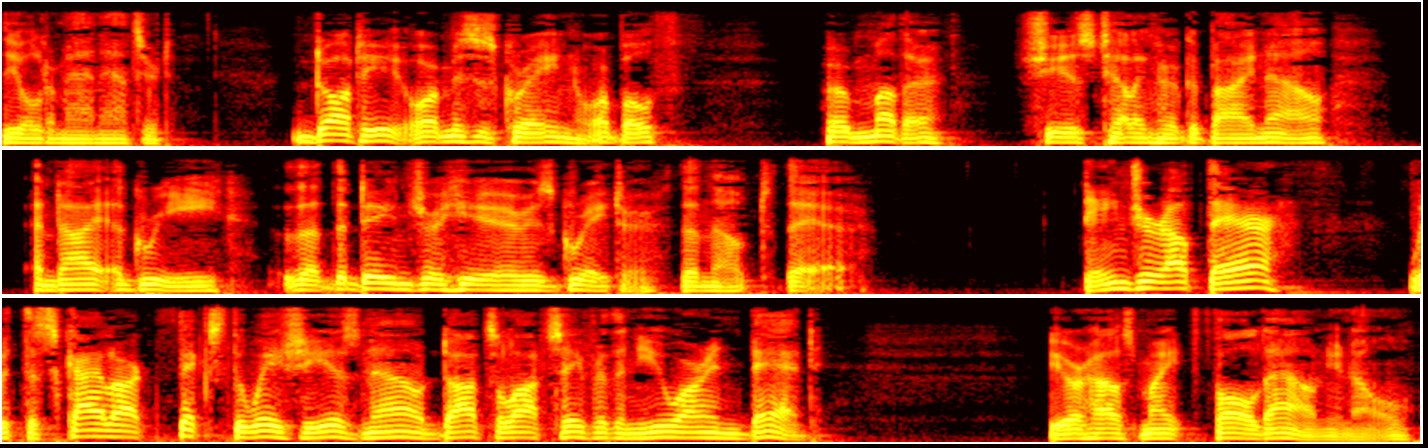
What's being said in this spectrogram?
the older man answered. Dotty, or Mrs. Crane, or both. Her mother, she is telling her goodbye now, and I agree that the danger here is greater than out there. Danger out there? With the Skylark fixed the way she is now, Dot's a lot safer than you are in bed. Your house might fall down, you know.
